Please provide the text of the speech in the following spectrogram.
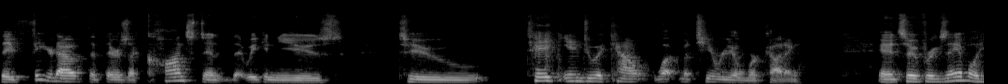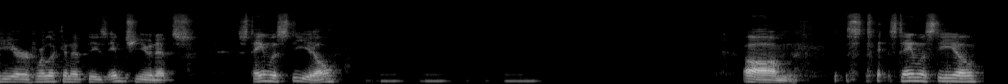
They figured out that there's a constant that we can use to take into account what material we're cutting. And so, for example, here, if we're looking at these inch units, stainless steel, um, st stainless steel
